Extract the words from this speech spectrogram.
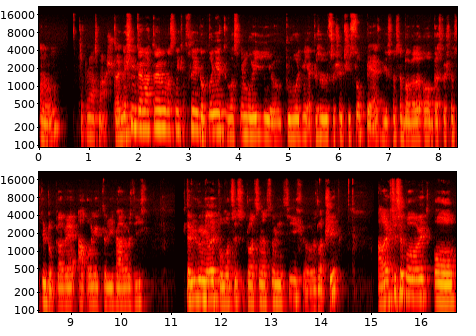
Ano. Co pro nás máš? Tak dnešním tématem vlastně chci doplnit vlastně moji původní epizodu, což je číslo 5, kdy jsme se bavili o bezpečnosti v dopravě a o některých návrzích, které by měly pomoci situaci na silnicích zlepšit. Ale chci se pobavit o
